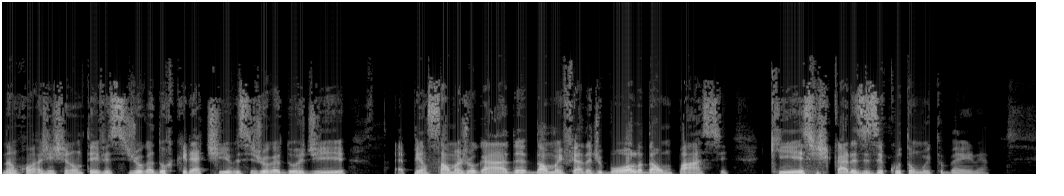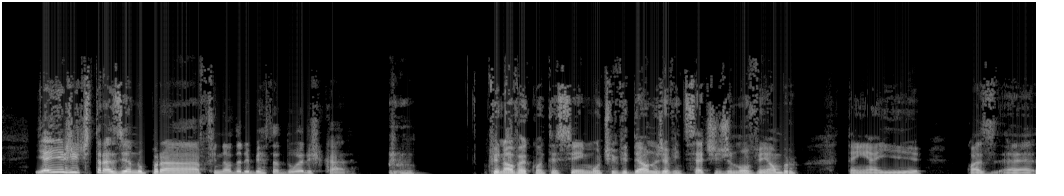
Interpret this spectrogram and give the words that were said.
não, a gente não teve esse jogador criativo, esse jogador de é, pensar uma jogada, dar uma enfiada de bola, dar um passe, que esses caras executam muito bem, né? E aí a gente trazendo pra final da Libertadores, cara. Final vai acontecer em Montevidéu no dia 27 de novembro. Tem aí quase é,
